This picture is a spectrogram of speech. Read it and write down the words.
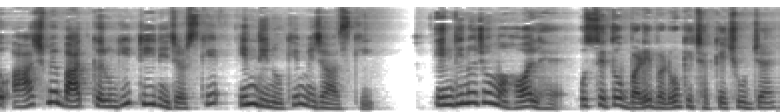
तो आज मैं बात करूँगी टीनेजर्स के, इन दिनों के मिजाज की। इन दिनों जो माहौल है, उससे तो बड़े बड़ों के छक्के छूट जाए।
